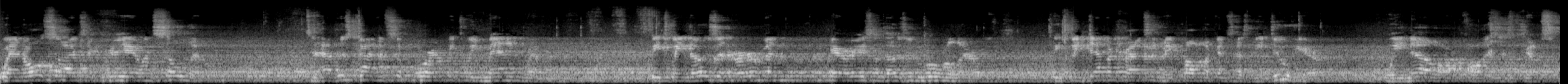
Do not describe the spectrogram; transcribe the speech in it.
when all sides agree on so little, to have this kind of support between men and women, between those in urban areas and those in rural areas, between Democrats and Republicans as we do here, we know our cause is just.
